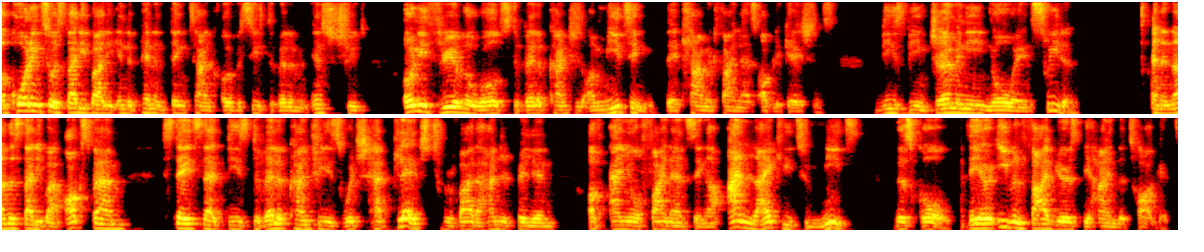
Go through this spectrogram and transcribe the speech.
According to a study by the independent think tank Overseas Development Institute, only three of the world's developed countries are meeting their climate finance obligations, these being Germany, Norway, and Sweden. And another study by Oxfam states that these developed countries, which had pledged to provide 100 billion of annual financing, are unlikely to meet this goal. They are even five years behind the target.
